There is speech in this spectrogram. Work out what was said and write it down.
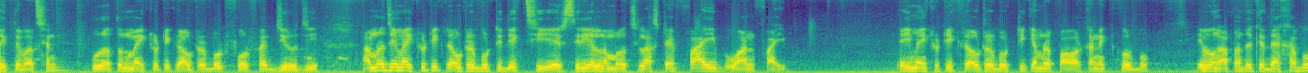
দেখতে পাচ্ছেন, পুরাতন MikroTik router board four five zero G. আমরা যে মাইক্রোটিক রাউটার বোর্ডটি দেখছি, এর সিরিয়াল নাম্বার হচ্ছে লাস্টে ফাইভ ওয়ান ফাইভ। এই মাইক্রোটিক রাউটার বোর্ডটিকে আমরা পাওয়ার কানেক্ট করব। এবং আপনাদেরকে দেখাবো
